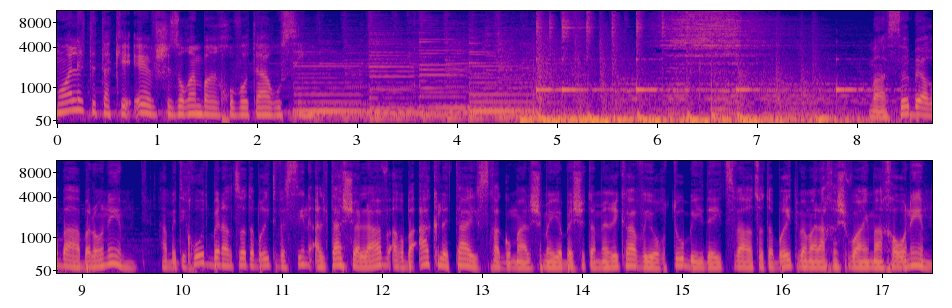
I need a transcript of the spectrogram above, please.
מועלת את הכאב שזורם ברחובות ההרוסים. מעשה בארבעה בלונים. המתיחות בין ארצות הברית וסין עלתה שלב, ארבעה כלי טיס חגו מעל שמי יבשת אמריקה ויורטו בידי צבא ארצות הברית במהלך השבועיים האחרונים.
